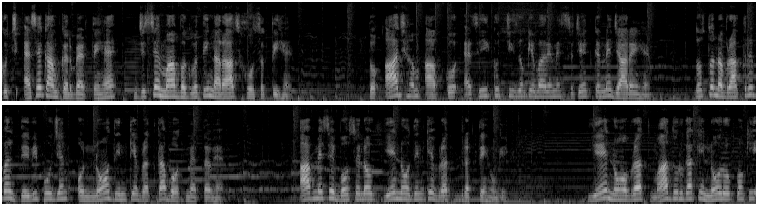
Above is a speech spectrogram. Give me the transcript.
कुछ ऐसे काम कर बैठते हैं जिससे माँ भगवती नाराज़ हो सकती है। तो आज हम आपको ऐसी ही कुछ चीज़ों के बारे में सचेत करने जा रहे हैं। दोस्तों, नवरात्रि पर देवी पूजन और नौ दिन के व्रत का बहुत महत्व है। आप में से बहुत से लोग ये नौ दिन के व्रत रखते होंगे। ये नौ व्रत माँ दुर्गा के नौ रूपों की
